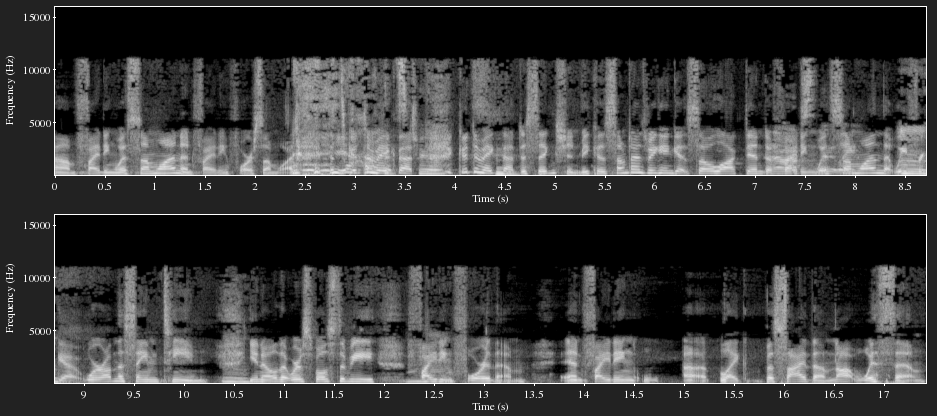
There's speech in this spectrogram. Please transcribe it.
um, fighting with someone and fighting for someone. it's yeah, good to make that true. good to make that distinction because sometimes we can get so locked into fighting absolutely. with someone that we mm. forget we're on the same team. Mm. You know that we're supposed to be mm. fighting for them and fighting uh, like beside them, not with them.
